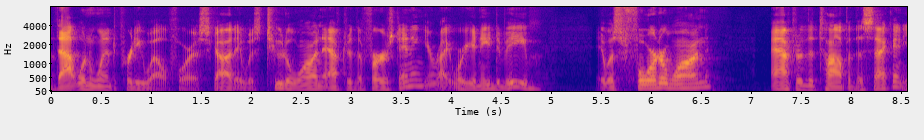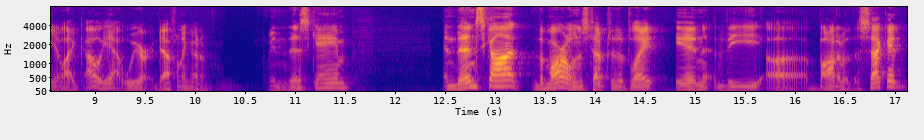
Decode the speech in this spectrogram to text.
that one went pretty well for us, Scott. It was two to one after the first inning. You're right where you need to be. It was four to one after the top of the second. You're like, oh, yeah, we are definitely going to win this game. And then, Scott, the Marlins stepped to the plate in the uh, bottom of the second.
